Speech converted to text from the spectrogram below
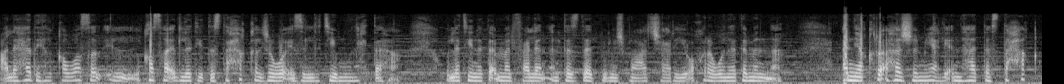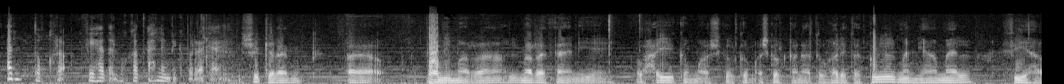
على هذه القواصد القصائد التي تستحق الجوائز التي منحتها والتي نتأمل فعلا أن تزداد بمجموعات شعرية أخرى ونتمنى أن يقرأها الجميع لأنها تستحق أن تقرأ في هذا الوقت. أهلا بك مرة ثانية. شكرا. آه ثاني مرة المرة الثانية أحييكم وأشكركم أشكر قناة غريبة كل من يعمل فيها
